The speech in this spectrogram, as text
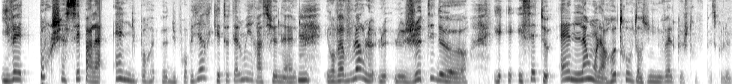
il va être pourchassé par la haine du, euh, du propriétaire qui est totalement irrationnelle. Mm. Et on va vouloir le, le, jeter dehors. Et, et cette haine-là, on la retrouve dans une nouvelle que je trouve, parce que le,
